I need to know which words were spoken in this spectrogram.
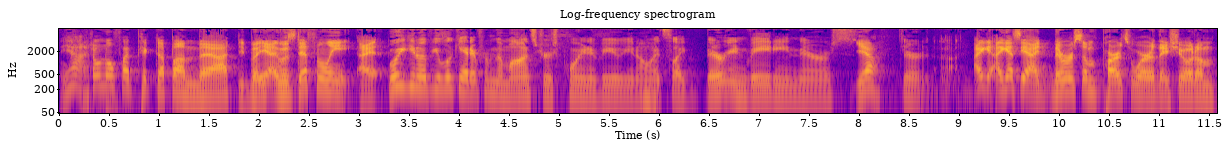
Yeah, I don't know if I picked up on that, but yeah, it was definitely. I, Well, you know, if you look at it from the monster's point of view, you know, it's like they're invading. They're yeah, they're I, I guess yeah. I- There were some parts where they showed them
